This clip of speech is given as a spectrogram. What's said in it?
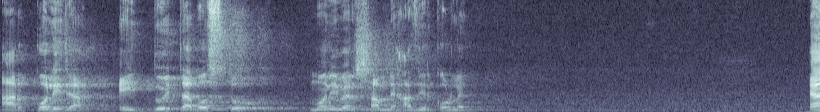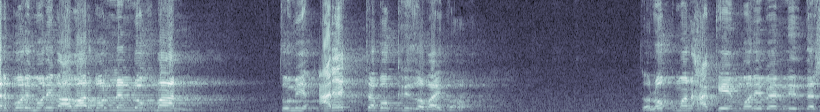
আর কলিজা এই দুইটা বস্তু মনিবের সামনে হাজির করলেন। এরপরে মনিব আবার বললেন, লোকমান, তুমি আরেকটা বকরি জবাই করো। তো লোকমান হাকিম মনিবের নির্দেশ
